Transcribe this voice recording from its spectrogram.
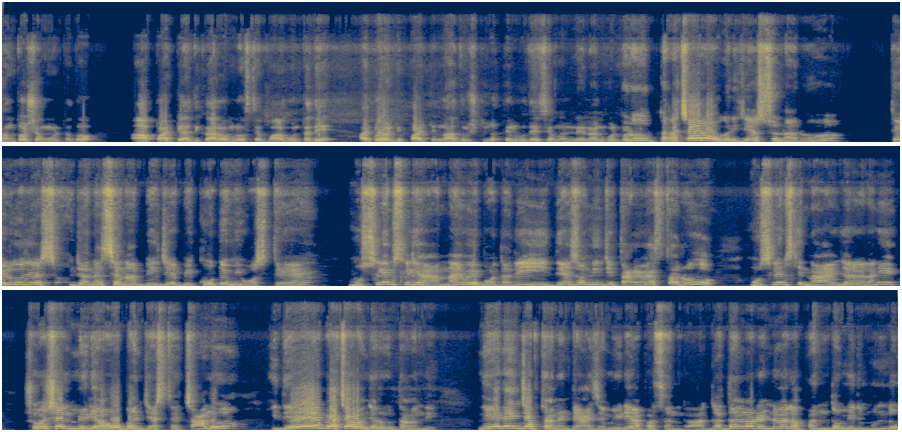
సంతోషంగా ఉంటుందో ఆ పార్టీ అధికారంలో వస్తే బాగుంటది అటువంటి పార్టీ నా దృష్టిలో తెలుగుదేశం అని నేను ఇప్పుడు అనుకుంటున్నాను ప్రచారం ఒకటి చేస్తున్నారు. తెలుగుదేశం జనసేన బీజేపీ కూటమి వస్తే ముస్లింస్కి అన్యాయం అయిపోతుంది. ఈ దేశం నుంచి తరవేస్తారు. ముస్లింస్కి న్యాయం జరగదని సోషల్ మీడియా ఓపెన్ చేస్తే చాలు. ఇదే ప్రచారం జరుగుతూ ఉంది. నేనేం చెప్తానంటే యాజ్ ఎ మీడియా పర్సన్గా గతంలో రెండు వేల పంతొమ్మిది ముందు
